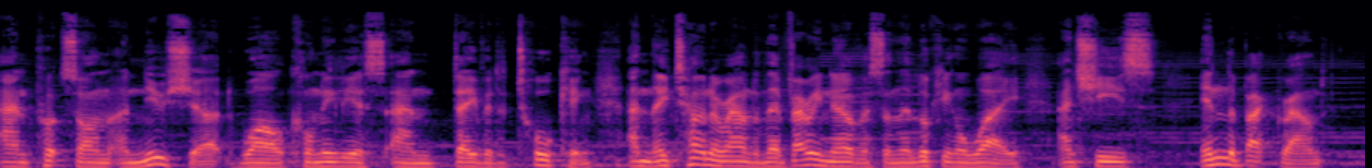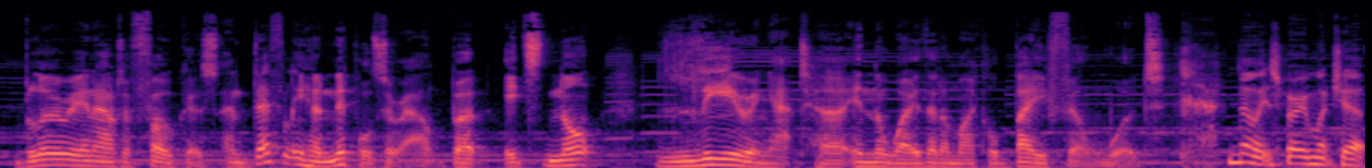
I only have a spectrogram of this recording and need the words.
and puts on a new shirt while Cornelius and David are talking, and they turn around and they're very nervous and they're looking away, and she's in the background. Blurry and out of focus, and definitely her nipples are out, but it's not leering at her in the way that a Michael Bay film would. No, it's very much a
